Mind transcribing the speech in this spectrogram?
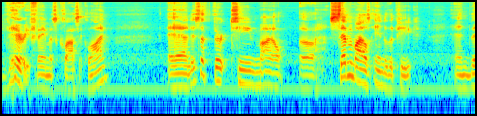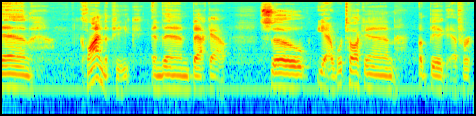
very famous classic climb, and it's a 13 mile, uh, seven miles into the peak, and then climb the peak and then back out. So yeah, we're talking a big effort,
